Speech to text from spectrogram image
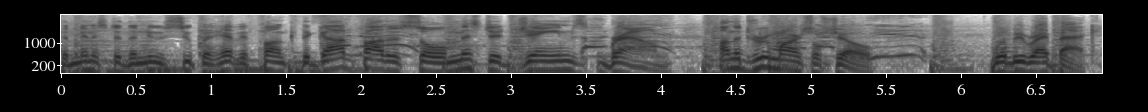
the minister of the new super heavy funk, the Godfather soul, Mr. James Brown, on the Drew Marshall Show. We'll be right back.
